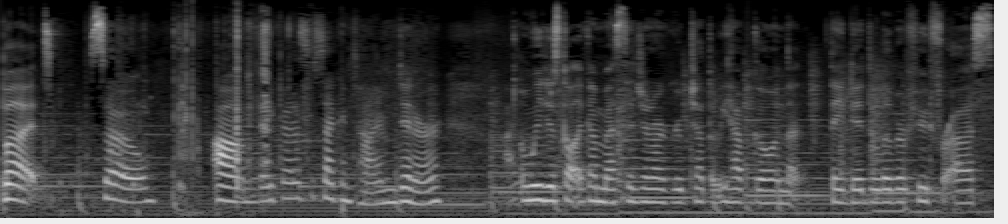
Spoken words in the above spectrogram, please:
But, so, um, they fed us a second time, dinner. And we just got like a message in our group chat that we have going that they did deliver food for us.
